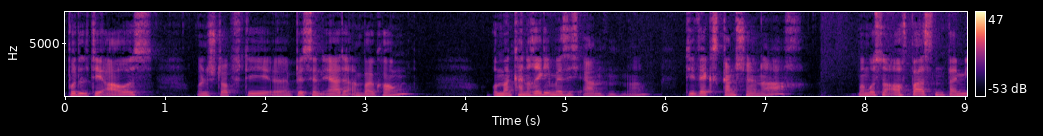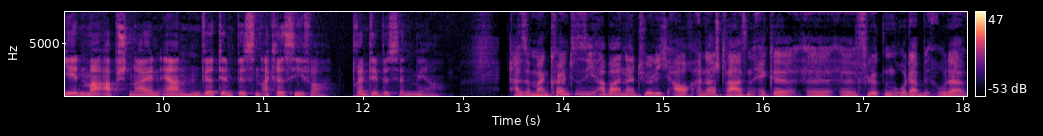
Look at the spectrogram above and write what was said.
buddelt die aus und stopft die äh, bisschen Erde am Balkon. Und man kann regelmäßig ernten. Ne? Die wächst ganz schnell nach. Man muss nur aufpassen, beim jeden Mal abschneiden, ernten wird die ein bisschen aggressiver, brennt die ein bisschen mehr. Also man könnte sie aber natürlich auch an der Straßenecke äh, äh, pflücken oder oder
